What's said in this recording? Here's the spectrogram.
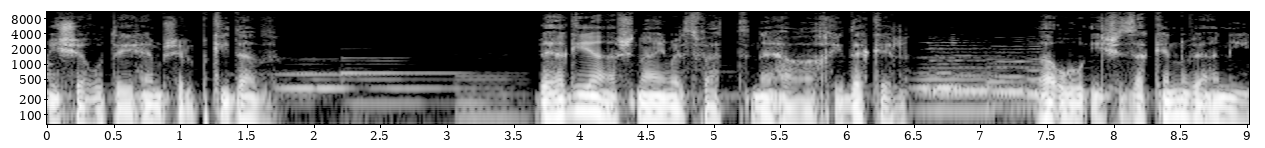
משירותיהם של פקידיו. בהגיע השניים אל שפת נהר החידקל, ראו איש זקן ועני,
